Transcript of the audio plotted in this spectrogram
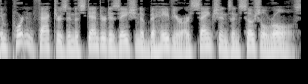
Important factors in the standardization of behavior are sanctions and social roles.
